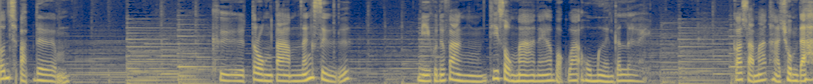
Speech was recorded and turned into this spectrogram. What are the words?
ต้นฉบับเดิม คือตรงตามหนังสือ มีคุณผู้ฟังที่ส่งมานะคะบอกว่าโอ้เหมือนกันเลย ก็สามารถหาชมได้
